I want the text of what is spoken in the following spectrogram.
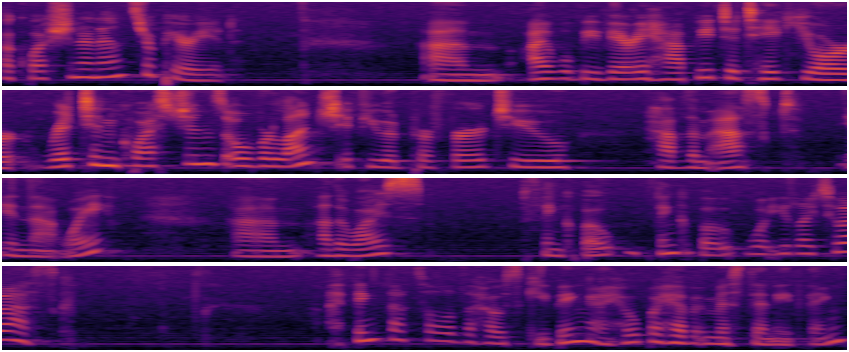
a question and answer period. Um, I will be very happy to take your written questions over lunch if you would prefer to have them asked in that way. Um, otherwise, think about, think about what you'd like to ask. I think that's all of the housekeeping. I hope I haven't missed anything.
